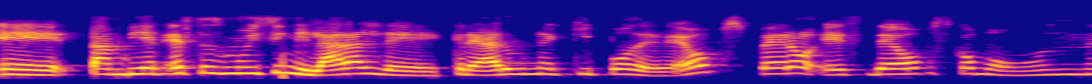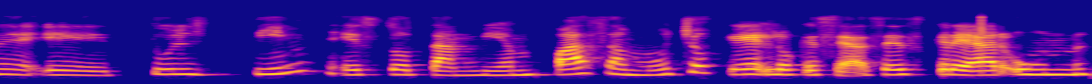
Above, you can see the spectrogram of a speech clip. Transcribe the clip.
Eh, también este es muy similar al de crear un equipo de DevOps, pero es DevOps como un eh, tool team. Esto también pasa mucho que lo que se hace es crear un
